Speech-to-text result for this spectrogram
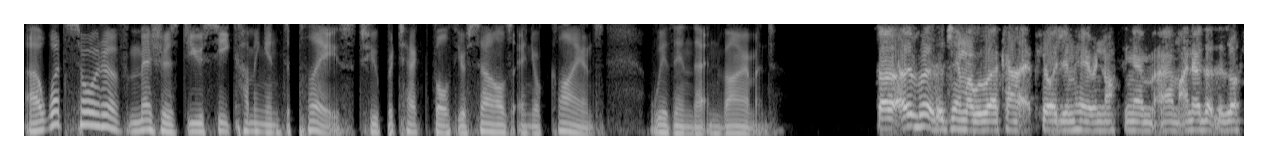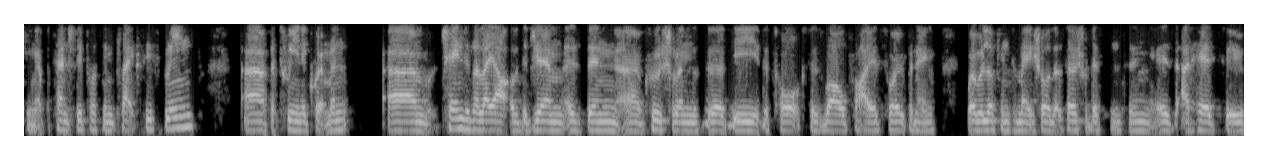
Uh, what sort of measures do you see coming into place to protect both yourselves and your clients within that environment? So over at the gym where we work out at Pure Gym here in Nottingham, um, I know that they're looking at potentially putting plexi screens uh, between equipment. Um, changing the layout of the gym has been uh, crucial in the, the, the, talks as well prior to opening, where we're looking to make sure that social distancing is adhered to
